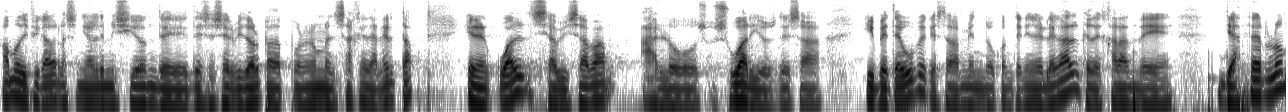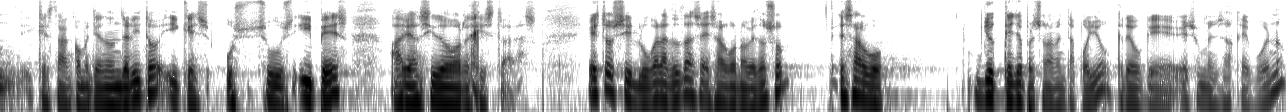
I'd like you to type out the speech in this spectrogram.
ha modificado la señal de emisión de, ese servidor para poner un mensaje de alerta en el cual se avisaba a los usuarios de esa IPTV que estaban viendo contenido ilegal, que dejaran de, de hacerlo, que estaban cometiendo un delito y que sus IPs habían sido registradas. Esto sin lugar a dudas es algo novedoso, es algo yo, que yo personalmente apoyo, creo que es un mensaje bueno,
